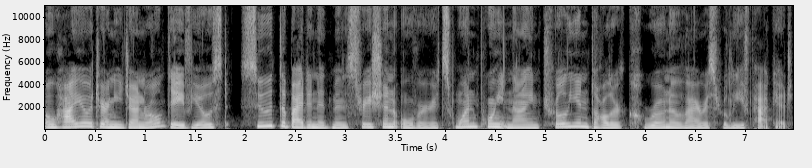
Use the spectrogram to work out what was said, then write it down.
Ohio Attorney General Dave Yost sued the Biden administration over its $1.9 trillion coronavirus relief package,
